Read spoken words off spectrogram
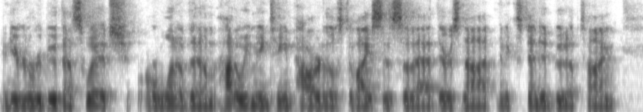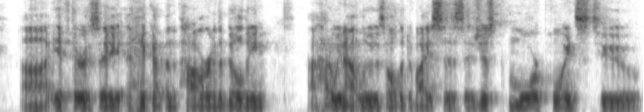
and you're going to reboot that switch or one of them, how do we maintain power to those devices so that there's not an extended boot up time? Uh, if there's a, a hiccup in the power in the building, uh, how do we not lose all the devices? It's just more points to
